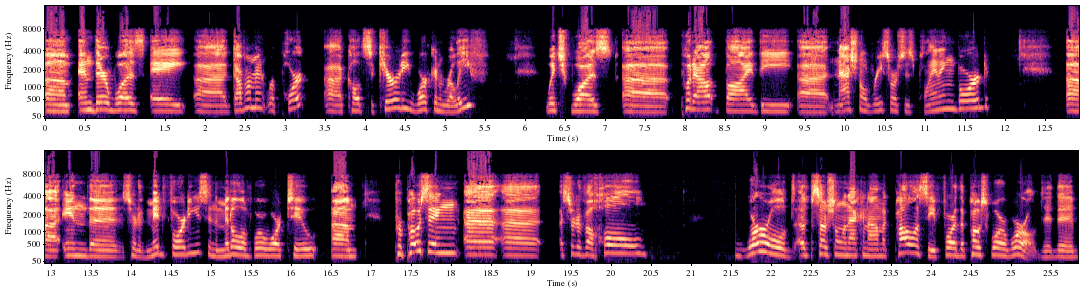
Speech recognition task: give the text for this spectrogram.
Um, and there was a uh, government report uh, called Security, Work, and Relief, which was uh, put out by the uh, National Resources Planning Board uh, in the sort of mid 40s, in the middle of World War II, um, proposing a, a, a sort of a whole world of social and economic policy for the post-war world. The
